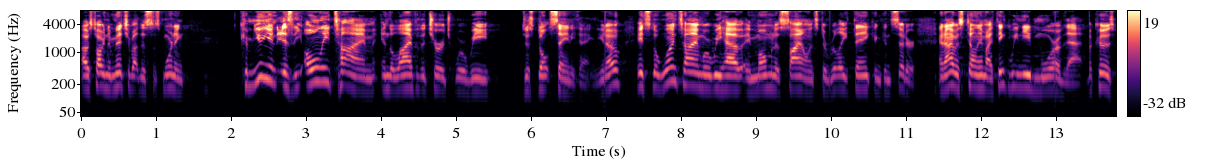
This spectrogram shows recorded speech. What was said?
I was talking to Mitch about this this morning. Communion is the only time in the life of the church where we just don't say anything, you know? It's the one time where we have a moment of silence to really think and consider. And I was telling him, I think we need more of that because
